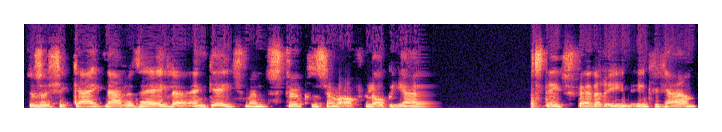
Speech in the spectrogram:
Dus als je kijkt naar het hele engagement stuk, daar zijn we afgelopen jaar steeds verder in, ingegaan.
